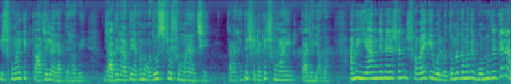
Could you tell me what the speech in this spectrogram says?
এই সময়কে কাজে লাগাতে হবে। যাদের হাতে এখন অজস্র সময় আছে, তারা কিন্তু সেটাকে সময় কাজে লাগাও। আমি ইয়াং জেনারেশন সবাইকে বলব, তোমরা তোমাদের বন্ধুদেরকে না,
